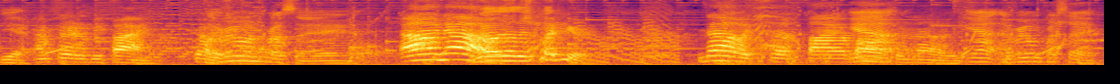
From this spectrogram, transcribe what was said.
Yeah. I'm sure it'll be fine. Go. Everyone press A. Oh No, no! no, there's pipe here. No, it's the fireball Yeah. from those. Yeah, everyone press A.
